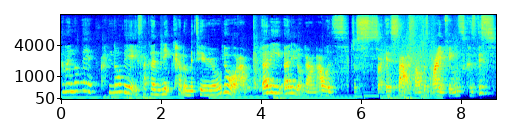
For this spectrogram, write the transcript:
and I love it. I love it. It's like a knit kind of material. You know what? Early, early lockdown, I was just, I guess, sad. So I was just buying things because this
